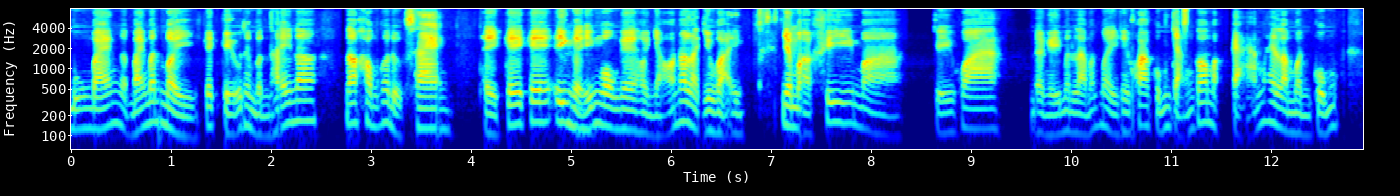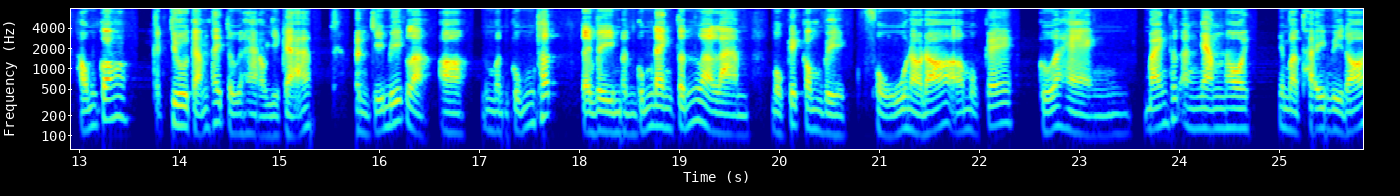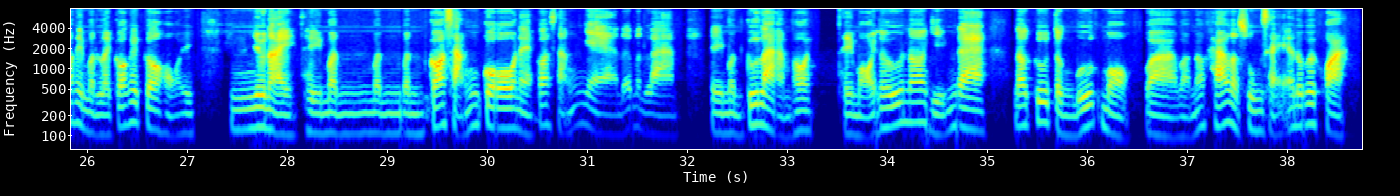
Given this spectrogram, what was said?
buôn bán là bán bánh mì. Cái kiểu thì mình thấy nó nó không có được sang. Thì cái cái ý nghĩ ngô nghê hồi nhỏ nó là như vậy. Nhưng mà khi mà chị khoa đề nghị mình làm bánh mì thì khoa cũng chẳng có mặc cảm hay là mình cũng không có chưa cảm thấy tự hào gì cả. Mình chỉ biết là à, mình cũng thích tại vì mình cũng đang tính là làm một cái công việc phụ nào đó ở một cái cửa hàng bán thức ăn nhanh thôi. Nhưng mà thay vì đó thì mình lại có cái cơ hội như này. Thì mình mình mình có sẵn cô nè có sẵn nhà để mình làm thì mình cứ làm thôi. Thì mọi thứ nó diễn ra nó cứ từng bước một và và nó khá là suôn sẻ đối với khoa.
